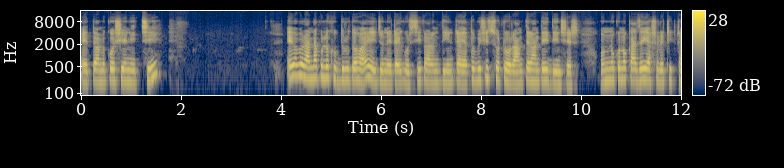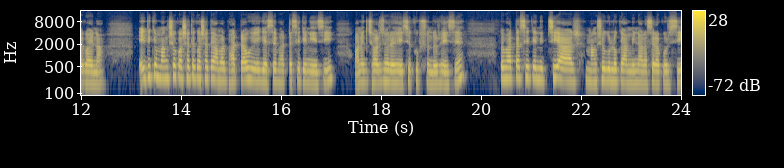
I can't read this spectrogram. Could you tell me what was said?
এই তো আমি কষিয়ে নিচ্ছি। এইভাবে রান্না করলে খুব দ্রুত হয়, এই জন্য এটাই করছি, কারণ দিনটা এত বেশি ছোট, রাঁধতে রাঁধতেই দিন শেষ। অন্য কোনো কাজেই আসলে ঠিকঠাক হয় না। এইদিকে মাংস কষাতে কষাতে আমার ভাতটাও হয়ে গেছে, ভাতটা সেকে নিয়েছি। অনেক ঝরঝরে হয়েছে, খুব সুন্দর হয়েছে। তো ভাতটা ছেঁকে নিচ্ছি আর মাংসগুলোকে আমি নাড়াচাড়া করছি,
